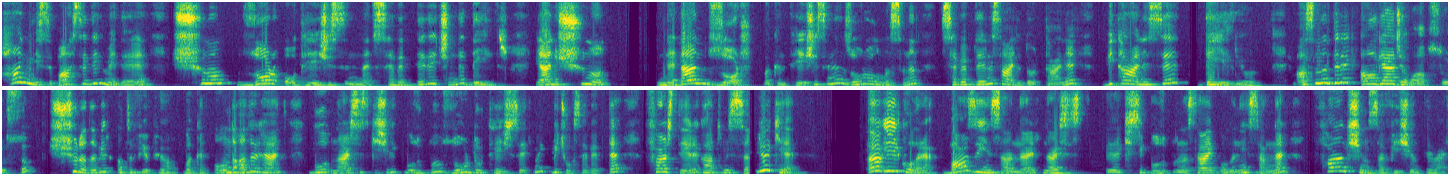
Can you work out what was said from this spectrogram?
hangisi bahsedilmedi şunun zor o teşhisinin sebepleri içinde değildir. Yani şunun neden zor? Bakın teşhisinin zor olmasının sebeplerini saydı dört tane. Bir tanesi değil diyorum. Aslında direkt al gel cevap sorusu. Şurada bir atıf yapıyor. Bakın on the other hand bu narsist kişilik bozukluğu zordur teşhis etmek birçok sebepte first diyerek atmışsın. Diyor ki ilk olarak bazı insanlar narsist e, kişilik bozukluğuna sahip olan insanlar function sufficiently ver.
